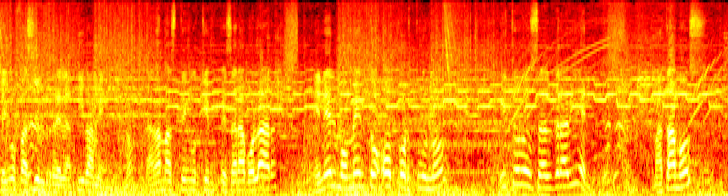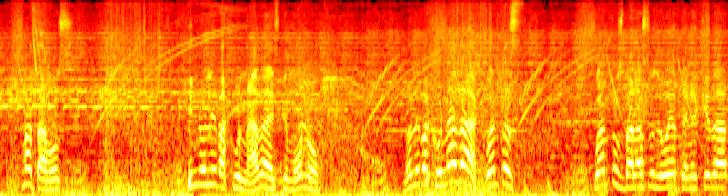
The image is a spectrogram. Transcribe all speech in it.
Tengo fácil relativamente, ¿no? Nada más tengo que empezar a volar en el momento oportuno y todo saldrá bien. Matamos, matamos. Y no le bajo nada a este mono. No le bajo nada. ¿Cuántas, ¿Cuántos balazos le voy a tener que dar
